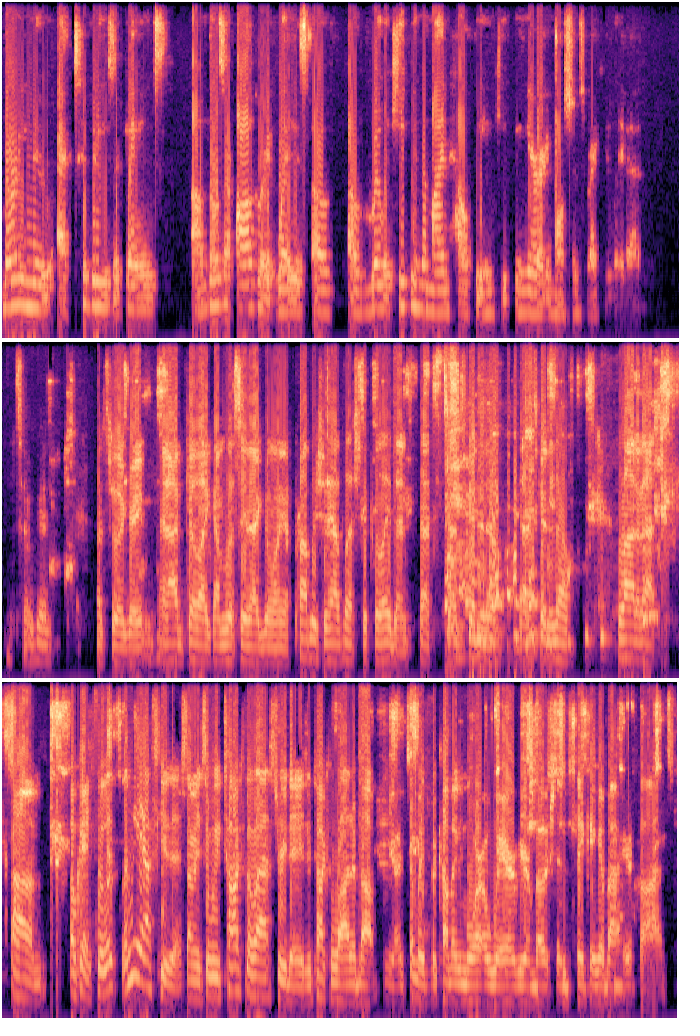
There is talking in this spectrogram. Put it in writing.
learning new activities or games. Um, those are all great ways of, of really keeping the mind healthy and keeping your emotions regulated. So good. That's really great. And I feel like I'm listening to that going, I probably should have less Chick fil A then. That's, that's good to know. That's good to know. A lot of that. Um, okay, so let, let me ask you this. I mean, so we've talked the last three days, we've talked a lot about, you know, in some ways becoming more aware of your emotions, thinking about your thoughts.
